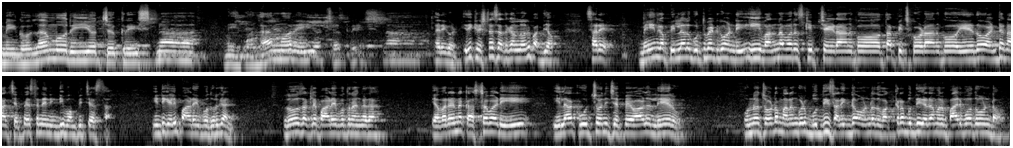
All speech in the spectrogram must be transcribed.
మిగుల మురియొచ్చు కృష్ణ మిగుల మురియొచ్చు కృష్ణ. వెరీ గుడ్ ఇది కృష్ణ శతకంలోని పద్యం. సరే మెయిన్గా పిల్లలు గుర్తుపెట్టుకోండి ఈ వన్ అవర్ స్కిప్ చేయడానికో తప్పించుకోవడానికో ఏదో అంటే నాకు చెప్పేస్తే నేను ఇంటికి పంపించేస్తా. ఇంటికి వెళ్ళి పాడైపోతురు కానీ. రోజు అట్లే పాడైపోతున్నాం కదా. ఎవరైనా కష్టపడి ఇలా కూర్చొని చెప్పేవాళ్ళు లేరు. ఉన్న చోట మనం కూడా బుద్ధి సరిగ్గా ఉండదు. వక్ర బుద్ధి కదా మనం పారిపోతూ ఉంటాం.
